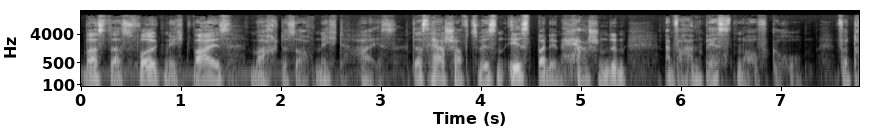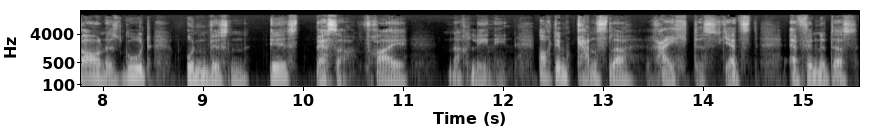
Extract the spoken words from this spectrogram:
was das Volk nicht weiß, macht es auch nicht heiß. Das Herrschaftswissen ist bei den Herrschenden einfach am besten aufgehoben. Vertrauen ist gut, Unwissen ist besser. Frei nach Lenin. Auch dem Kanzler reicht es jetzt. Er findet das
